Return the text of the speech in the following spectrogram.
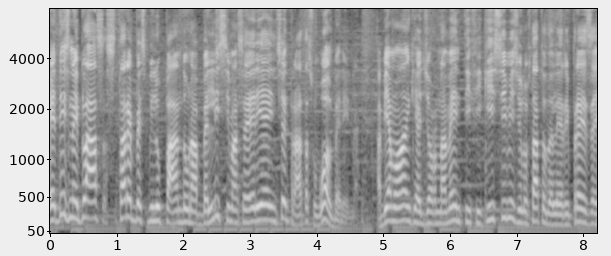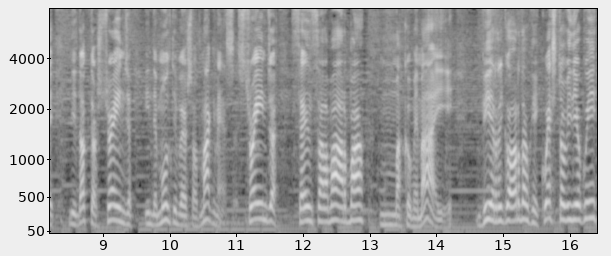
e Disney Plus starebbe sviluppando una bellissima serie incentrata su Wolverine. Abbiamo anche aggiornamenti fichissimi sullo stato delle riprese di Doctor Strange in the Multiverse of Madness. Strange senza la barba? Ma come mai? Vi ricordo che questo video qui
